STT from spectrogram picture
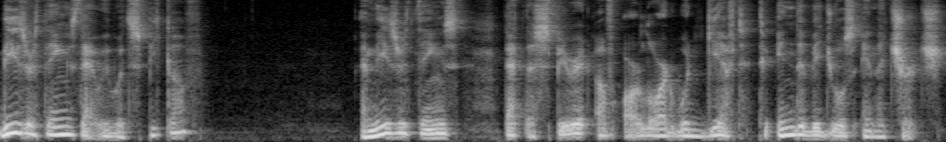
These are things that we would speak of, and these are things that the Spirit of our Lord would gift to individuals in the church.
